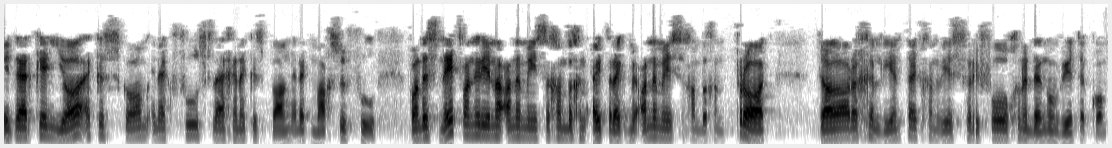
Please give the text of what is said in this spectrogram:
en te erken ja, ek is skaam en ek voel sleg en ek is bang en ek mag so voel. Want dit is net wanneer jy na ander mense gaan begin uitreik, met ander mense gaan begin praat, daar 'n geleentheid gaan wees vir die volgende ding om weer te kom.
